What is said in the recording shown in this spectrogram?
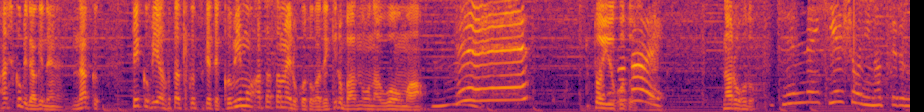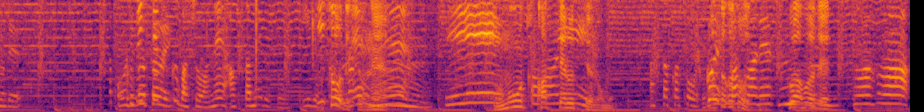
足首だけでなく、手首は2つくっつけて首も温めることができる万能なウォーマへえーということですね。なるほど。年々冷え性になってるので首ってつく場所はね、温めるといいですね。そうですよねうんええ羽毛を使ってるっていうのも。あったかそうですすごいふわふわですふわふわで。ふわふわ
